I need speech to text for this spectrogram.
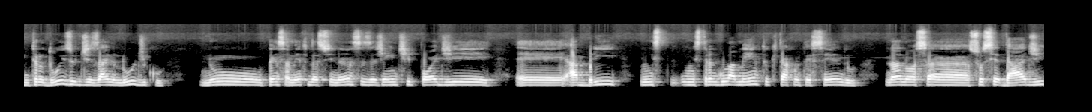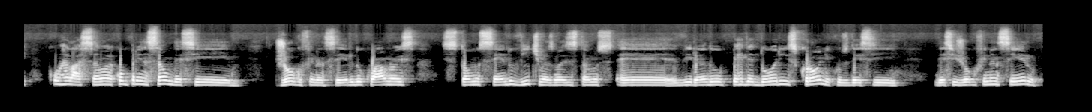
introduz o design lúdico no pensamento das finanças, a gente pode é, abrir um, estrangulamento que está acontecendo na nossa sociedade com relação à compreensão desse jogo financeiro do qual nós estamos sendo vítimas, nós estamos é, virando perdedores crônicos desse, desse jogo financeiro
